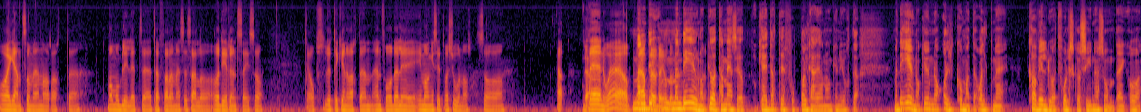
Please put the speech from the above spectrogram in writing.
og agent som mener at uh, man må bli litt tøffere med seg selv og, og, de rundt seg. Så det absolutt det kunne vært en, en fordel i, i, mange situasjoner. Så ja. ja. Det er noe jeg har, jeg har prøvd å jobbe med. Men det er jo noe å ta med seg at OK, dette er fotballkarrieren han kunne gjort det. Men det er jo noe når alt kommer til alt med hva vil du at folk skal synes om deg, og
